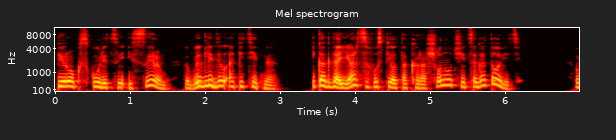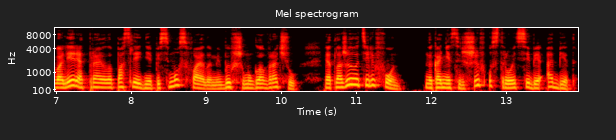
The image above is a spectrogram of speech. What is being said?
Пирог с курицей и сыром выглядел аппетитно. И когда Ярцев успел так хорошо научиться готовить? Валерия отправила последнее письмо с файлами бывшему главврачу и отложила телефон, наконец решив устроить себе обед.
